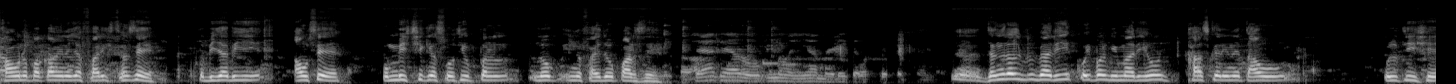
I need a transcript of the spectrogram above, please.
ખાવાનું પકાવીને જે ફારિગ થશે તો બીજા બી આવશે. ઉમ્મીદ છે કે સૌથી ઉપર લોકો એનો ફાયદો પાડશે. જનરલ બીમારી કોઈ પણ બીમારી હોય ખાસ કરીને તાવ ઉલટી છે,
